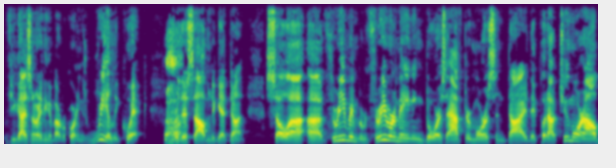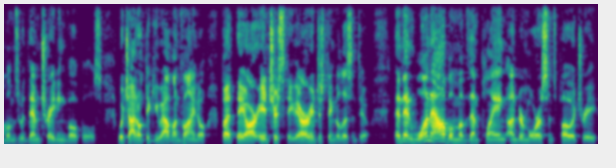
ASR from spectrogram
if you guys know anything about recording, is really quick Uh-huh. for this album to get done. So, uh, uh, three three remaining doors after Morrison died, they put out two more albums with them trading vocals, which I don't think you have on vinyl, but they are interesting. They are interesting to listen to. And then one album of them playing under Morrison's poetry,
